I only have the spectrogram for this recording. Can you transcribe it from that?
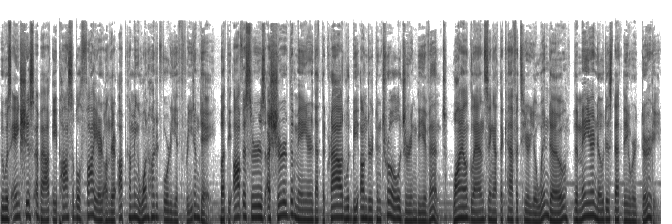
who was anxious about a possible fire on their upcoming 140th Freedom Day. But the officers assured the mayor that the crowd would be under control during the event. While glancing at the cafeteria window, the mayor noticed that they were dirty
